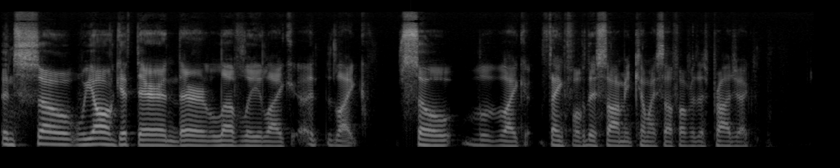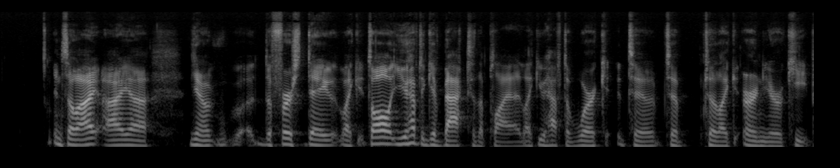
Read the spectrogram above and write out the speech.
and so we all get there and they're lovely, like uh, like so like thankful they saw me kill myself over this project. And so I I uh you know the first day like it's all you have to give back to the playa. Like you have to work to to to like earn your keep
